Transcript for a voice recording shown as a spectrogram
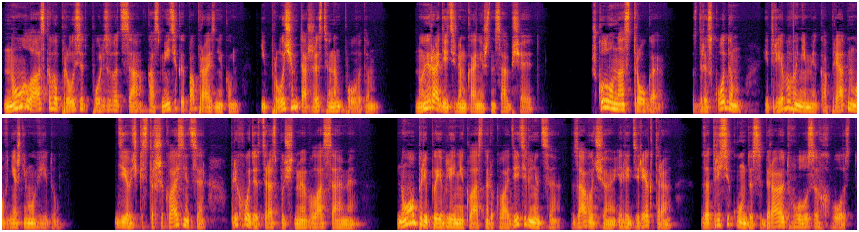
но ласково просит пользоваться косметикой по праздникам и прочим торжественным поводам. Ну и родителям, конечно, сообщает. Школа у нас строгая, с дресс-кодом и требованиями к опрятному внешнему виду. Девочки-старшеклассницы приходят с распущенными волосами, но при появлении классной руководительницы, завуча или директора – за три секунды собирают волосы в хвост.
